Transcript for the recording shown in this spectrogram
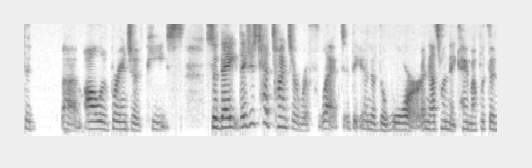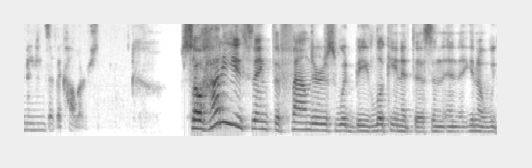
the um, olive branch of peace. So they they just had time to reflect at the end of the war. And that's when they came up with the meanings of the colors so how do you think the founders would be looking at this and and you know we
